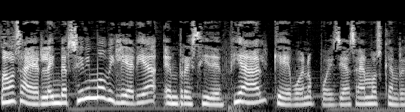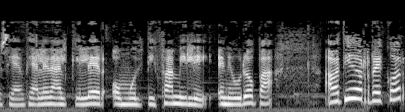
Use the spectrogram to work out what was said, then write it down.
Vamos a ver, la inversión inmobiliaria en residencial, que bueno, pues ya sabemos que en residencial en alquiler o multifamily en Europa ha batido récord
